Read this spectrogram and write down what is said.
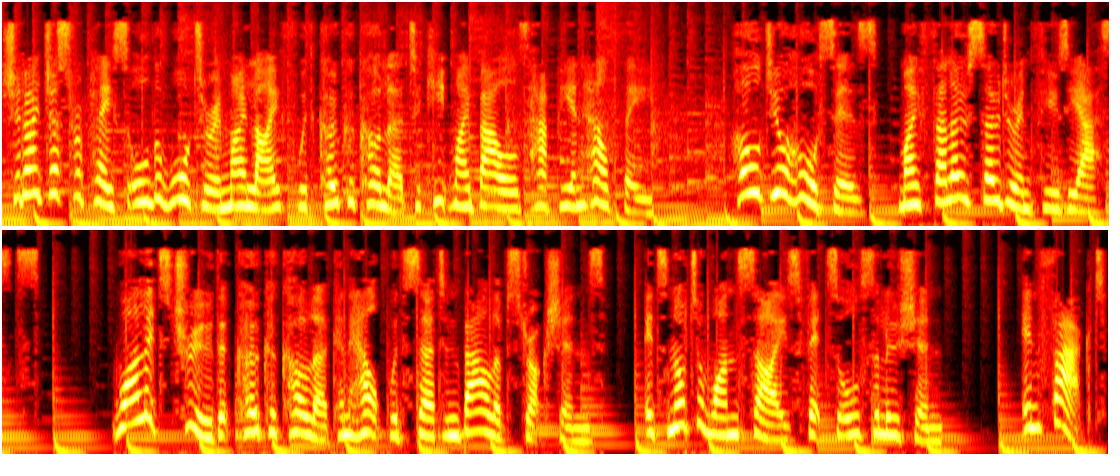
Should I just replace all the water in my life with Coca-Cola to keep my bowels happy and healthy? Hold your horses, my fellow soda enthusiasts. While it's true that Coca-Cola can help with certain bowel obstructions, it's not a one-size-fits-all solution. In fact,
